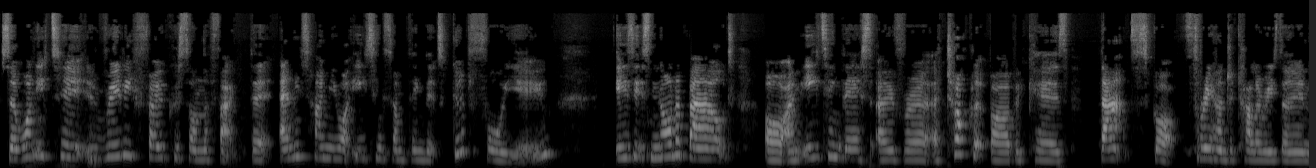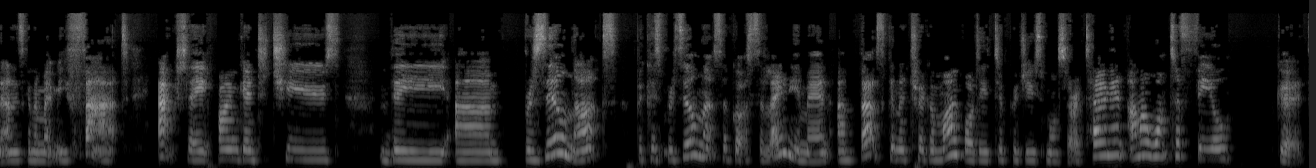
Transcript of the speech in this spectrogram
So I want you to really focus on the fact that anytime you are eating something that's good for you, is it's not about, oh, I'm eating this over a, a chocolate bar because that's got 300 calories in and it's going to make me fat. Actually, I'm going to choose the um, Brazil nuts because Brazil nuts have got selenium in, and that's going to trigger my body to produce more serotonin, and I want to feel good.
